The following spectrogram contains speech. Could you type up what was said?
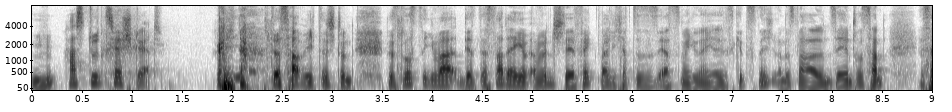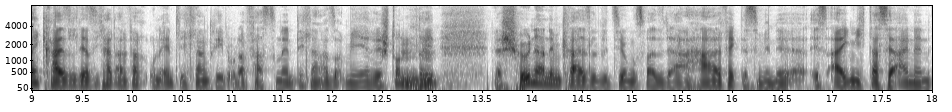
Mhm. hast du zerstört. Ja, das habe ich, das stimmt. Das Lustige war, das, das war der erwünschte Effekt, weil ich habe das das erste Mal gesagt, das gibt's nicht und das war dann sehr interessant. Es ist ein Kreisel, der sich halt einfach unendlich lang dreht oder fast unendlich lang, also mehrere Stunden dreht. Das Schöne an dem Kreisel, beziehungsweise der Aha-Effekt ist, ist eigentlich, dass er einen,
